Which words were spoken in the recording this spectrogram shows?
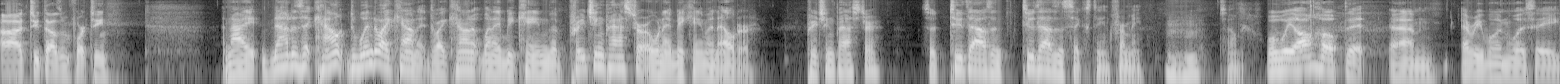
Uh, 2014. And I now does it count? When do I count it? Do I count it when I became the preaching pastor or when I became an elder? Preaching pastor. So 2000, 2016 for me. Mm-hmm. So Well, we all hope that um, everyone was a,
